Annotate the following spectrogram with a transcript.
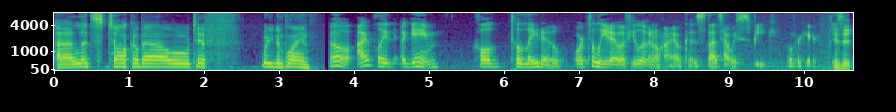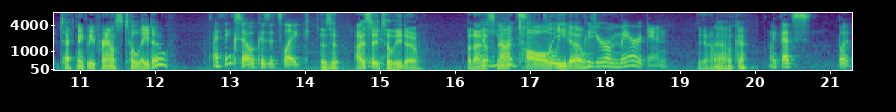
Uh, let's talk about Tiff. What have you been playing? Oh, I played a game called Toledo or Toledo if you live in Ohio because that's how we speak over here. Is it technically pronounced Toledo? I think so because it's like is it? I say Toledo, but I don't. It's not Toledo? because you're American. Yeah. Oh, okay. Like that's, but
